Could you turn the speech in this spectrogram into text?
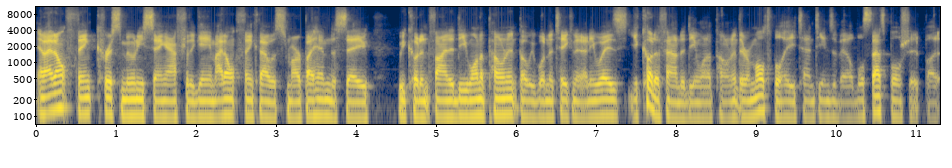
and I don't think Chris Mooney saying after the game, I don't think that was smart by him to say we couldn't find a D1 opponent, but we wouldn't have taken it anyways. You could have found a D1 opponent. There were multiple A10 teams available, so that's bullshit. But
